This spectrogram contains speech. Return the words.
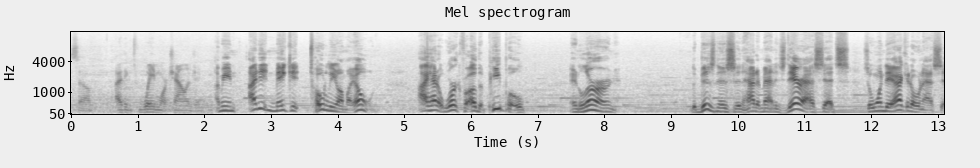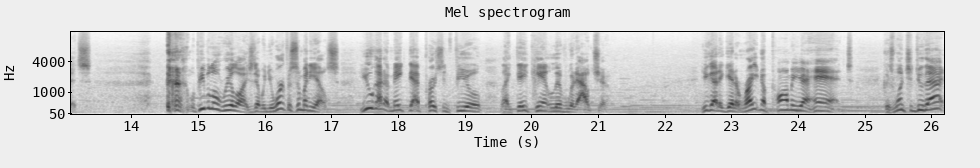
So I think it's way more challenging. I mean, I didn't make it totally on my own. I had to work for other people and learn the business and how to manage their assets so one day I could own assets. well, people don't realize that when you work for somebody else, you got to make that person feel like they can't live without you. You got to get it right in the palm of your hand. Because once you do that,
